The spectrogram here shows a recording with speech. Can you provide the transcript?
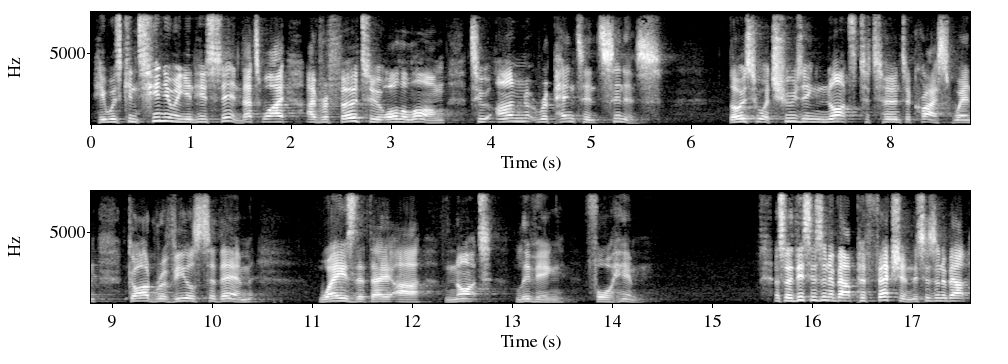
He was continuing in his sin. That's why I've referred to all along to unrepentant sinners. Those who are choosing not to turn to Christ when God reveals to them ways that they are not living for Him. And so, this isn't about perfection. This isn't about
